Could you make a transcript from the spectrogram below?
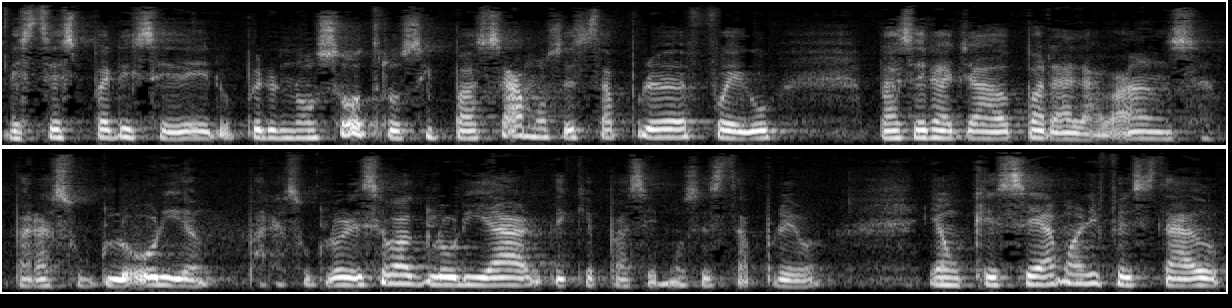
Este es perecedero, pero nosotros si pasamos esta prueba de fuego va a ser hallado para alabanza, para su gloria, para su gloria. Se va a gloriar de que pasemos esta prueba. Y aunque sea manifestado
